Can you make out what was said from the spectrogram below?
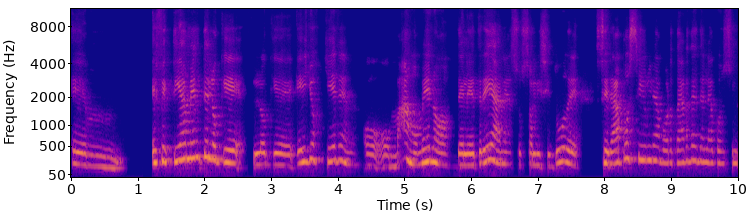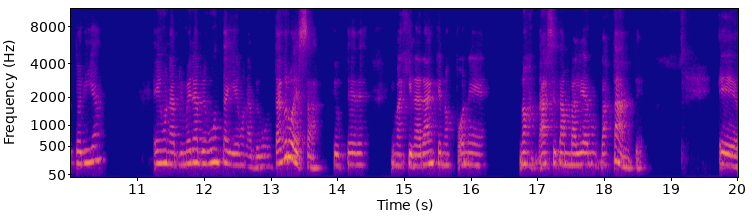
em, efectivamente lo que, lo que ellos quieren o, más o menos deletrean en sus solicitudes ¿Será posible abordar desde la consultoría? Es una primera pregunta y es una pregunta gruesa que ustedes imaginarán que nos pone, nos hace tambalear bastante. Eh,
